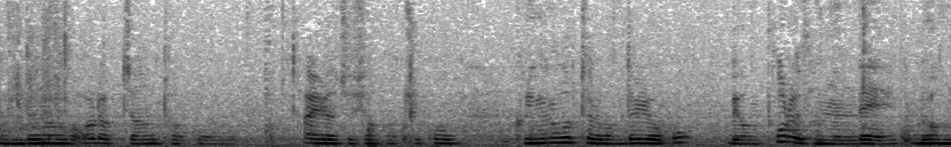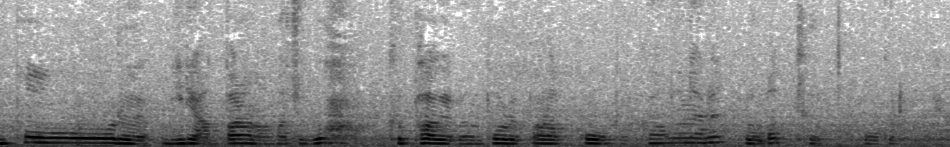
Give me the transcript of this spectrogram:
만드는 거 어렵지 않다고 알려주셔가지고 그릭 요거트를 만들려고 면포를 샀는데 면포를 미리 안 빨아놔가지고 급하게 면포를 빨았고 그냥 오늘은 요거트 먹으려고요.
